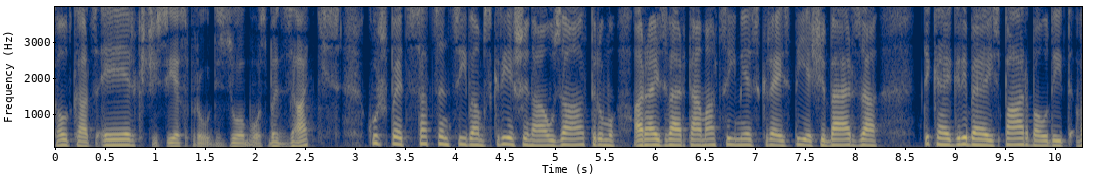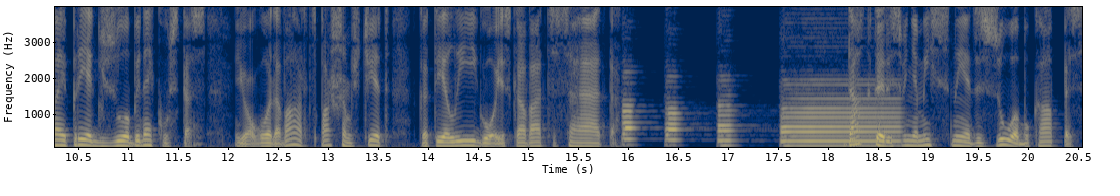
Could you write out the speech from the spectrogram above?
kaut kāds ērkšķis iesprūdis zobos, bet zaķis, kurš pēc sacensībām skriešanā uz ātrumu ar aizvērtām acīm ieskrējis tieši bērzā, tikai gribējis pārbaudīt, vai priekšzobi nekustas, jo goda vārds pašam šķiet, ka tie līgojas kā veca sēta. Dakteris viņam izsniedzis zobu kapes,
